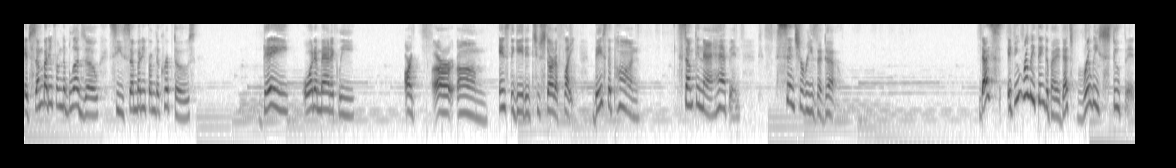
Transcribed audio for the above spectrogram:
if somebody from the Blood sees somebody from the cryptos, they automatically are are um, instigated to start a fight based upon something that happened centuries ago. That's if you really think about it, that's really stupid.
